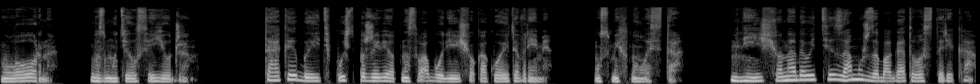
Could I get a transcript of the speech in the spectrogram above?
Лорна, возмутился Юджин. Так и быть, пусть поживет на свободе еще какое-то время, усмехнулась та. Мне еще надо выйти замуж за богатого старика.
